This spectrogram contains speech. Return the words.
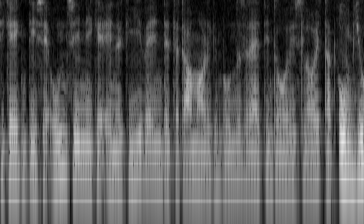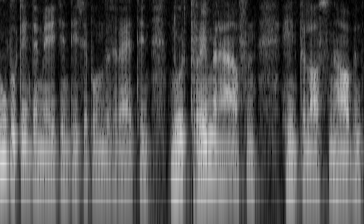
die gegen diese unsinnige Energiewende der damaligen Bundesrätin Doris Leuthard, umjubelt in den Medien diese Bundesrätin, nur Trümmerhaufen hinterlassen haben.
